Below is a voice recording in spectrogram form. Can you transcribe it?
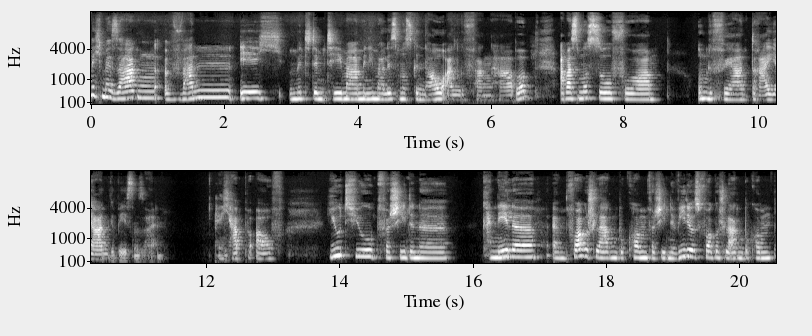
Nicht mehr sagen, wann ich mit dem Thema Minimalismus genau angefangen habe, aber es muss so vor ungefähr drei Jahren gewesen sein. Ich habe auf YouTube verschiedene Kanäle ähm, vorgeschlagen bekommen, verschiedene Videos vorgeschlagen bekommen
